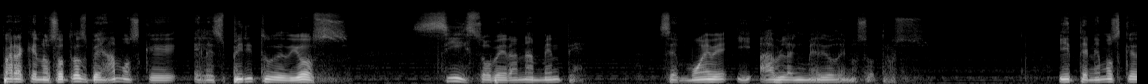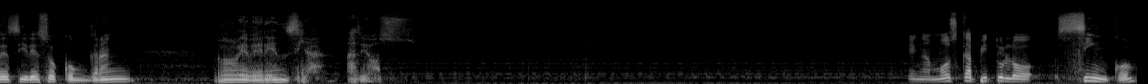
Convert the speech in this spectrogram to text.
para que nosotros veamos que el Espíritu de Dios sí soberanamente se mueve y habla en medio de nosotros. Y tenemos que decir eso con gran reverencia a Dios. En Amós capítulo 5,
